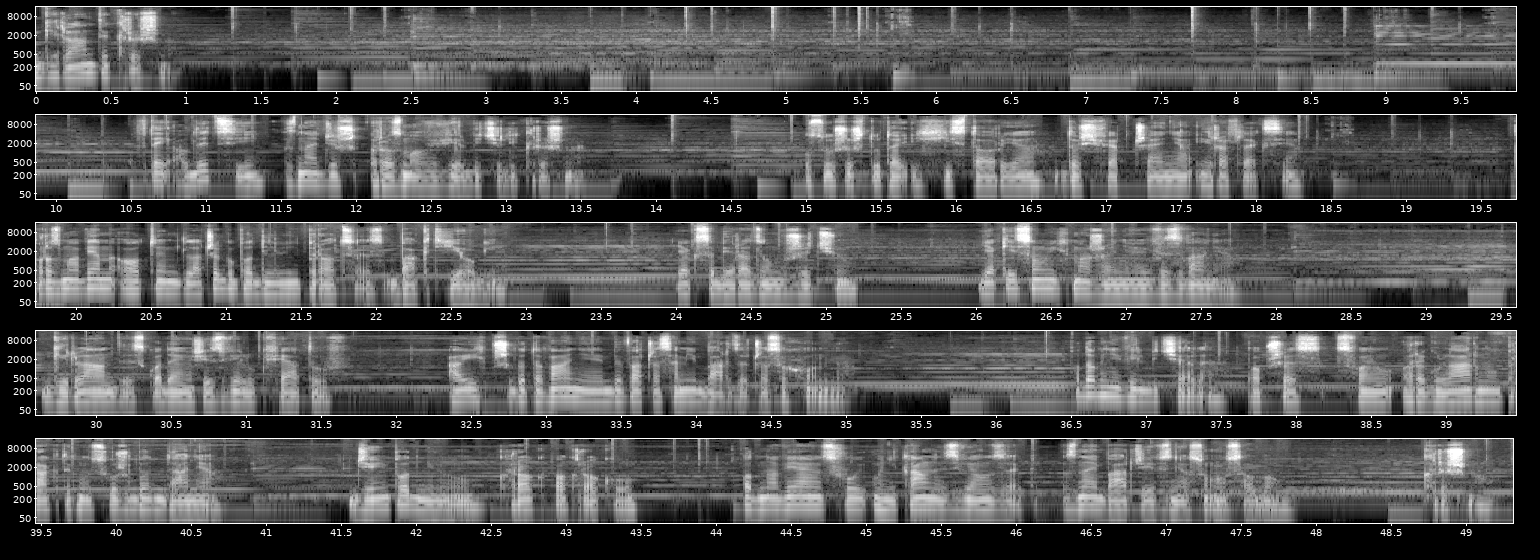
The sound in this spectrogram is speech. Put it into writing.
Girlandy Kryszny. W tej audycji znajdziesz rozmowy wielbicieli Kryszny. Usłyszysz tutaj ich historię, doświadczenia i refleksje. Porozmawiamy o tym, dlaczego podjęli proces bhakti yogi, jak sobie radzą w życiu, jakie są ich marzenia i wyzwania. Girlandy składają się z wielu kwiatów, a ich przygotowanie bywa czasami bardzo czasochłonne. Podobnie wielbiciele, poprzez swoją regularną praktykę służby oddania, dzień po dniu, krok po kroku, odnawiają swój unikalny związek z najbardziej wzniosłą osobą Kryszną.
